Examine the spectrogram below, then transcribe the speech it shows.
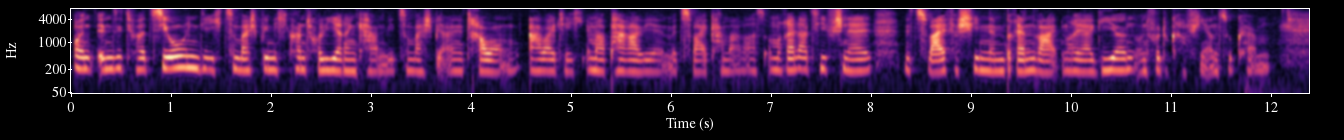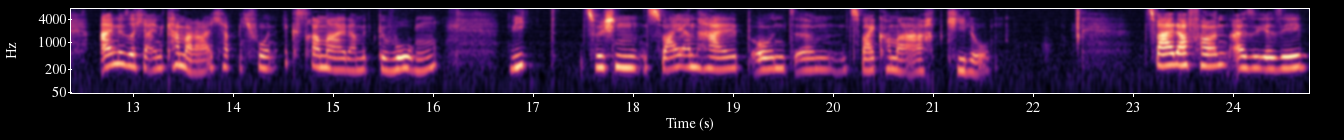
Und in Situationen, die ich zum Beispiel nicht kontrollieren kann, wie zum Beispiel eine Trauung, arbeite ich immer parallel mit zwei Kameras, um relativ schnell mit zwei verschiedenen Brennweiten reagieren und fotografieren zu können. Eine solche eine Kamera, ich habe mich vorhin extra mal damit gewogen, wiegt zwischen zweieinhalb und ähm, 2,8 Kilo. Zwei davon, also ihr seht,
